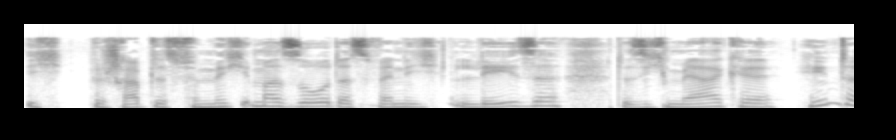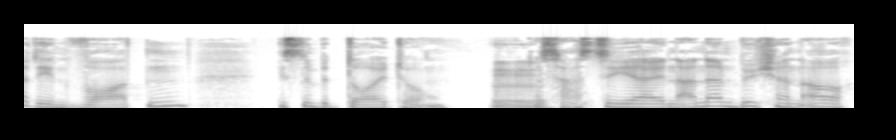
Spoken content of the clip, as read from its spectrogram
ich beschreibe das für mich immer so, dass wenn ich lese, dass ich merke, hinter den Worten ist eine Bedeutung. Mhm. Das hast du ja in anderen Büchern auch.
